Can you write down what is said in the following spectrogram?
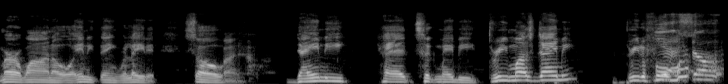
marijuana or anything related. So right. Jamie had took maybe three months, Jamie, three to four yeah, months. So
